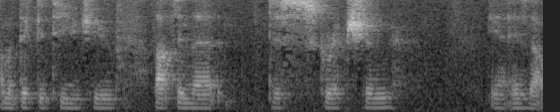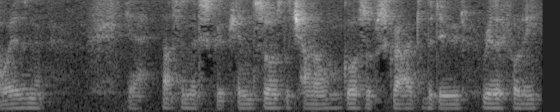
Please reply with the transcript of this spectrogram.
"I'm Addicted to YouTube." That's in the description. Yeah, it is that way, isn't it? Yeah, that's in the description. So is the channel. Go subscribe to the dude. Really funny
